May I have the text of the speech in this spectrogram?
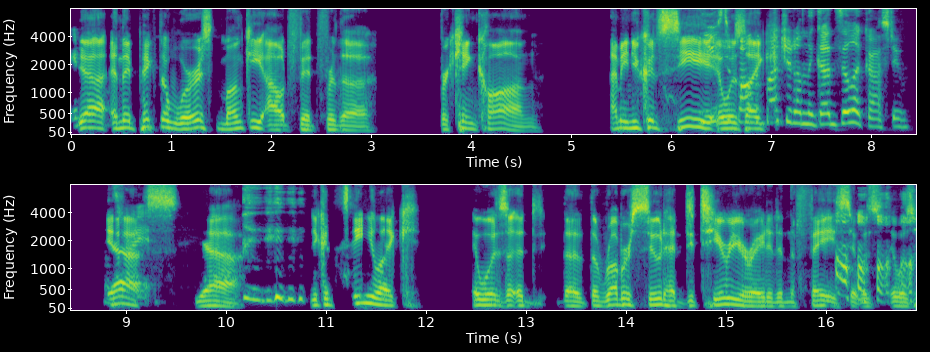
painful. yeah, and they picked the worst monkey outfit for the for King Kong. I mean, you could see He it used was like budget on the Godzilla costume. That's right. yes, yeah. you could see like it was a, the the rubber suit had deteriorated in the face. It was it was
